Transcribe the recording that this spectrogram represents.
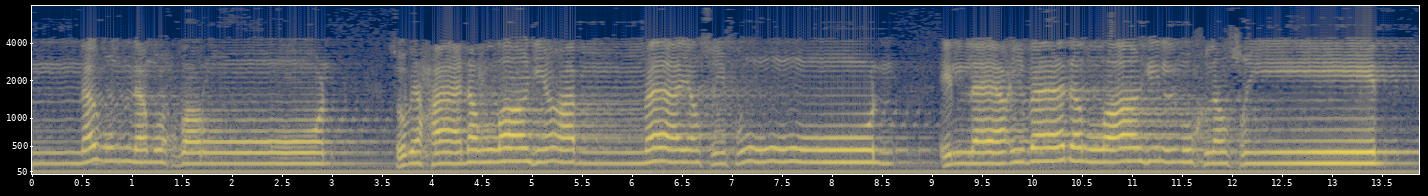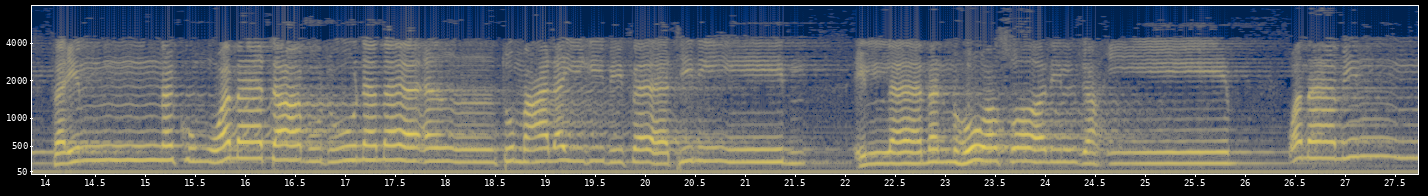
إنهم لمحضرون. سبحان الله عما يصفون. إلا عباد الله المخلصين. فإنكم وما تعبدون ما أنتم عليه بفاتنين. إلا من هو صال الجحيم. وما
